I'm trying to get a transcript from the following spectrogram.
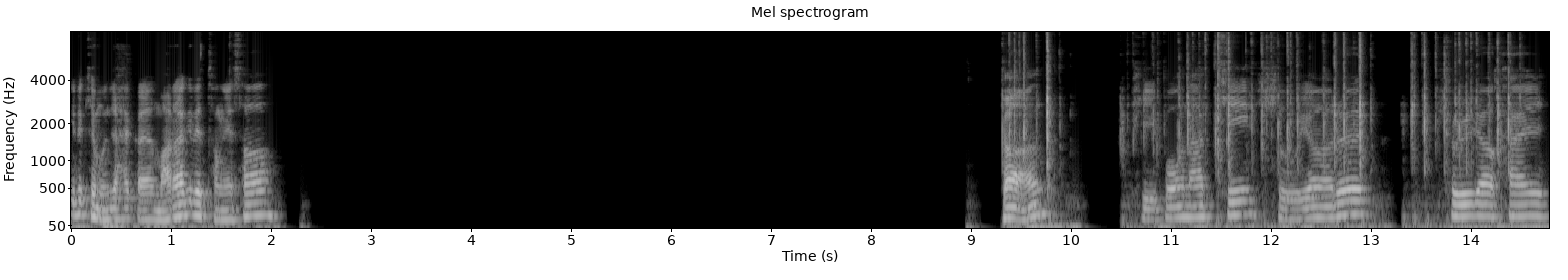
이렇게 먼저 할까요? 말하기를 통해서 전 피보나치 수열을 출력할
